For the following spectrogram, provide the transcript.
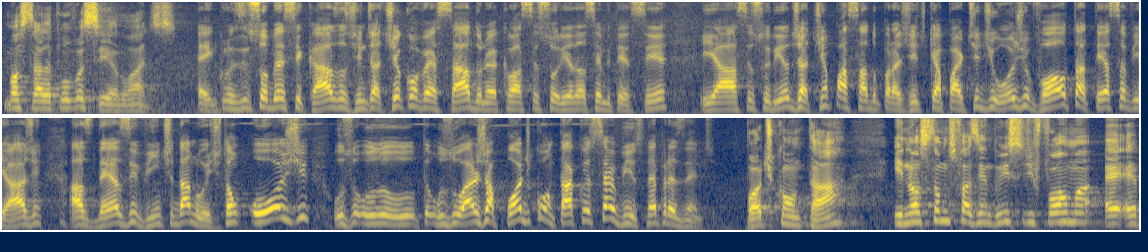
mostrada por você, Aloares. É, inclusive sobre esse caso, a gente já tinha conversado né, com a assessoria da CMTC e a assessoria já tinha passado para a gente que a partir de hoje volta a ter essa viagem às 10h20 da noite. Então, hoje, o, o, o usuário já pode contar com esse serviço, né, presidente? Pode contar. E nós estamos fazendo isso de forma é, é,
